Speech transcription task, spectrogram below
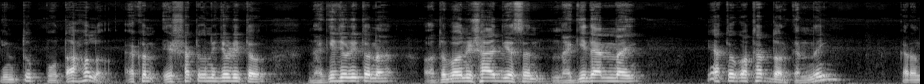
কিন্তু পোতা হলো। এখন এর সাথে উনি জড়িত, নাকি জড়িত না? অথবা উনি সায় দিয়েছেন, নাকি দেন নাই? এত কথার দরকার নেই। কারণ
